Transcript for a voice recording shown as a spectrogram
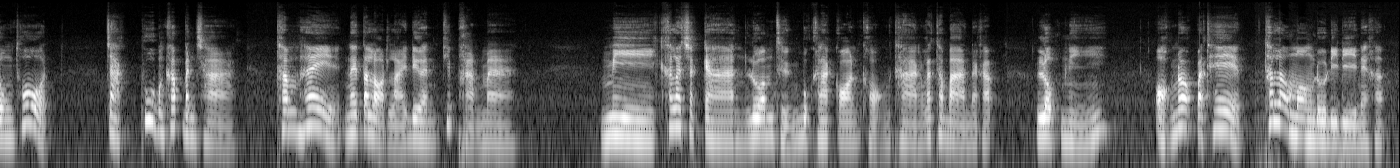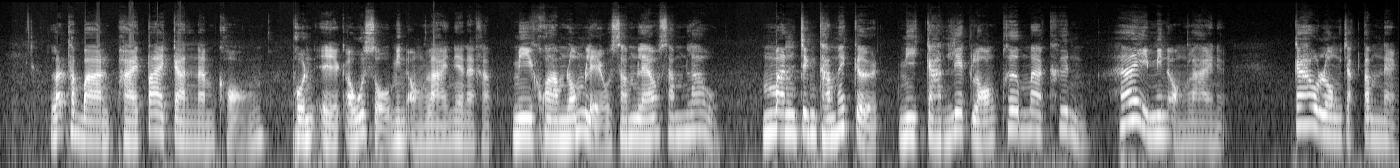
ลงโทษ จากผู้บังคับบัญชาทำให้ในตลอดหลายเดือนที่ผ่านมา มีข้าราชการรวมถึงบุคลากรของทางรัฐบาลนะครับ หลบหนี ออกนอกประเทศ ถ้าเรามองดูดีๆนะครับ รัฐบาลภายใต้การนำของพลเอกอาวุโสมินออนไลน์เนี่ยนะครับมีความล้มเหลวซ้ำแล้วซ้ำเล่า มันจึงทำให้เกิดมีการเรียกร้องเพิ่มมากขึ้น ให้มินออนไลน์เนี่ยก้าวลงจากตำแหน่ง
